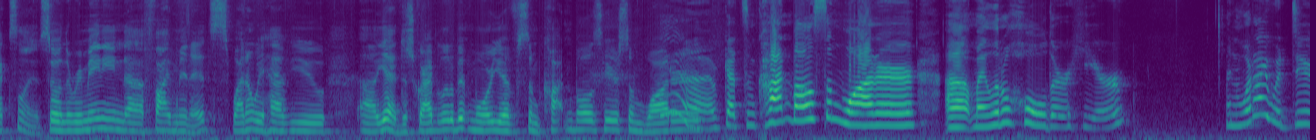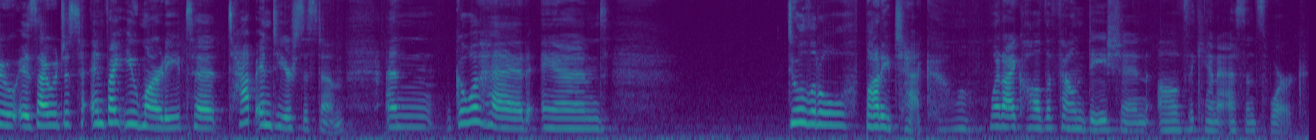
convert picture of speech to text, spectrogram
Excellent. So in the remaining uh, five minutes, why don't we have you, uh, yeah, describe a little bit more. You have some cotton balls here, some water. Yeah, I've got some cotton balls, some water, uh, my little holder here. And what I would do is I would just invite you, Marty, to tap into your system and go ahead and do a little body check, what I call the foundation of the Canna Essence work.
